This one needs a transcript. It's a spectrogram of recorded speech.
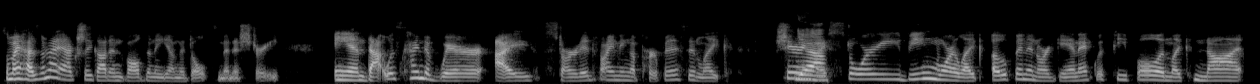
so my husband and I actually got involved in a young adults ministry. And that was kind of where I started finding a purpose and like sharing yeah. my story, being more like open and organic with people and like not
